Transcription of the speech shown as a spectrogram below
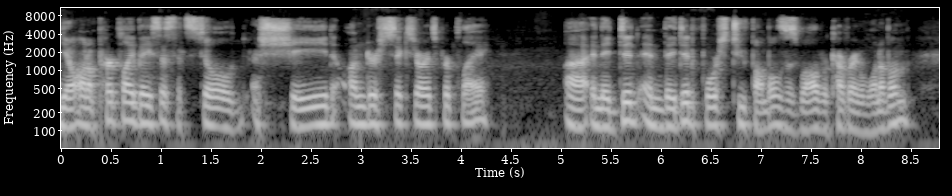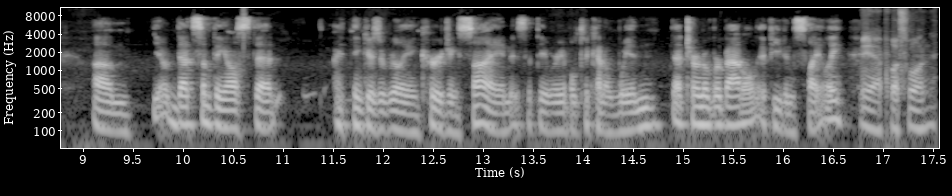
You know, on a per play basis, that's still a shade under six yards per play. Uh, and they did, and they did force two fumbles as well, recovering one of them. Um, you know, that's something else that I think is a really encouraging sign is that they were able to kind of win that turnover battle, if even slightly. Yeah, plus one.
